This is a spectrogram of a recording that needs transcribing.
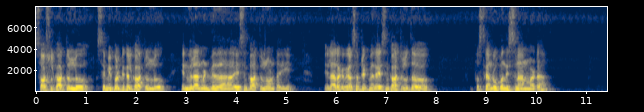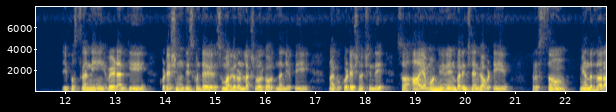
సోషల్ కార్టూన్లు సెమీ పొలిటికల్ కార్టూన్లు ఎన్విరాన్మెంట్ మీద వేసిన కార్టూన్లు ఉంటాయి. ఇలా రకరకాల సబ్జెక్ట్ మీద వేసిన కార్టూన్లతో పుస్తకాన్ని రూపొందిస్తున్నాను అనమాట ఈ పుస్తకాన్ని వేయడానికి కొటేషన్ తీసుకుంటే సుమారుగా రెండు లక్షల వరకు అవుతుందని చెప్పి నాకు కొటేషన్ వచ్చింది. సో ఆ అమౌంట్ని నేను భరించలేను కాబట్టి ప్రస్తుతం మీ అందరి ద్వారా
